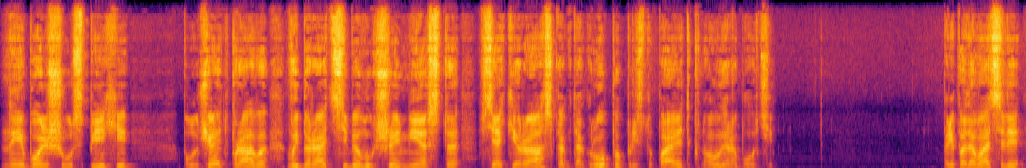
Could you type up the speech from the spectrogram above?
наибольшие успехи, получает право выбирать себе лучшее место всякий раз, когда группа приступает к новой работе. Преподаватели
